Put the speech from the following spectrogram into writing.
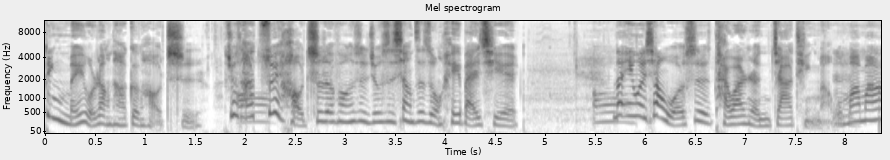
并没有让它更好吃。就是它最好吃的方式，就是像这种黑白切。那因为像我是台湾人家庭嘛，我妈妈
